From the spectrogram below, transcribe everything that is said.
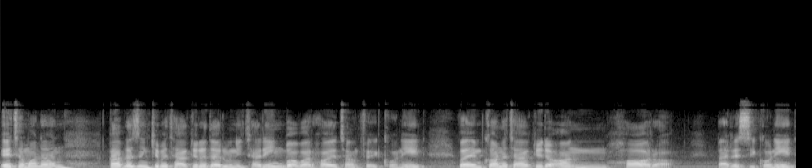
احتمالا قبل از اینکه به تغییر درونی ترین باورهایتان فکر کنید و امکان تغییر آنها را بررسی کنید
